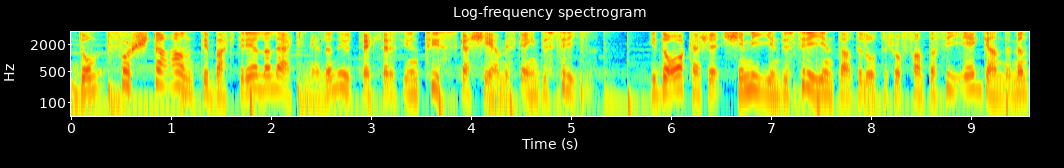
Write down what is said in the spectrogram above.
De första antibakteriella läkemedlen utvecklades i den tyska kemiska industrin. Idag kanske kemiindustri inte alltid låter så fantasieggande men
